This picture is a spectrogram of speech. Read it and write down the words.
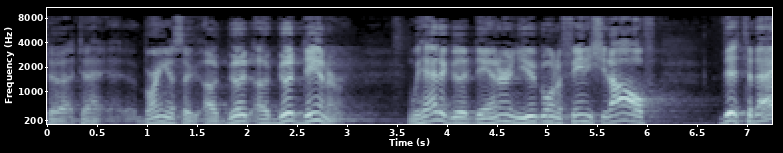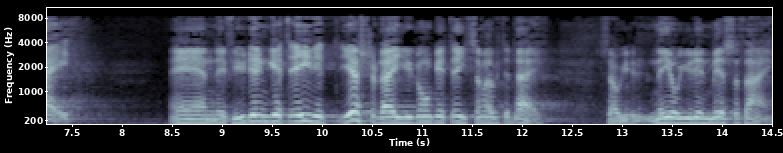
to, to bring us a, a good, a good dinner. We had a good dinner and you're going to finish it off this, today. And if you didn't get to eat it yesterday, you're going to get to eat some of it today. So you, Neil, you didn't miss a thing.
